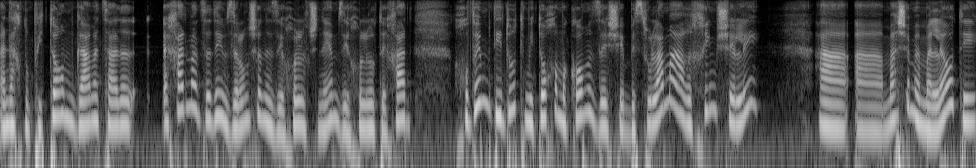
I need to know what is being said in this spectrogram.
אנחנו פתאום, גם הצד, אחד מהצדדים, זה לא משנה, זה יכול להיות שניהם, זה יכול להיות אחד, חווים בדידות מתוך המקום הזה שבסולם הערכים שלי, מה שממלא אותי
